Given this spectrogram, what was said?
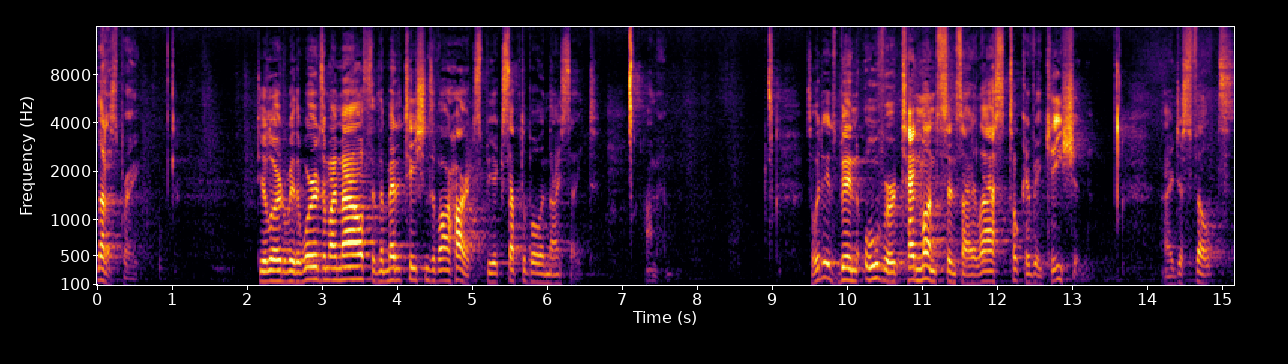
Let us pray. Dear Lord, may the words of my mouth and the meditations of our hearts be acceptable in thy sight. Amen. So it has been over 10 months since I last took a vacation. I just felt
